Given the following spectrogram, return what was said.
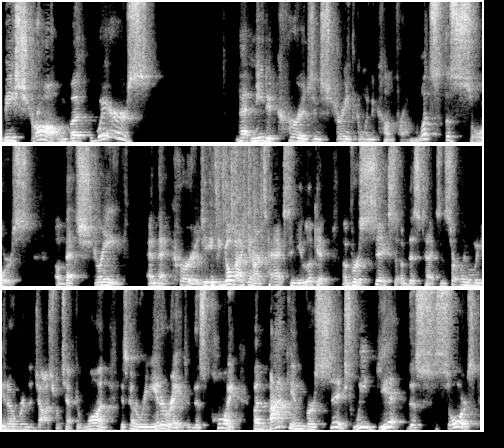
be strong, but where's that needed courage and strength going to come from? What's the source of that strength and that courage. If you go back in our text and you look at uh, verse 6 of this text, and certainly when we get over into Joshua chapter 1, it's going to reiterate this point. But back in verse 6, we get the source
